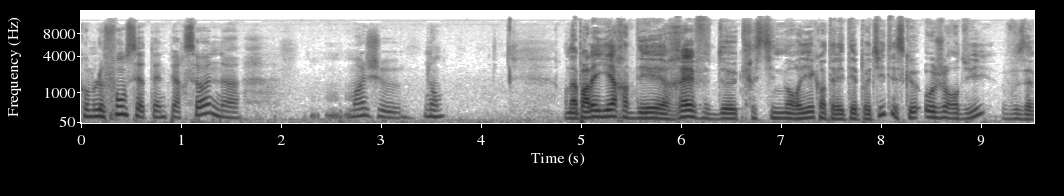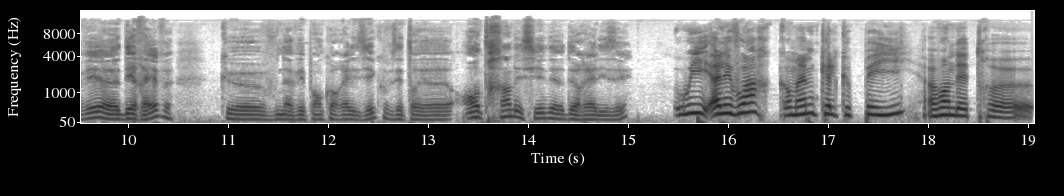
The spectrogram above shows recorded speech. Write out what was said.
comme le font certaines personnes. Moi, je non. On a parlé hier des rêves de Christine Morier quand elle était petite. Est-ce qu'aujourd'hui, vous avez des rêves que vous n'avez pas encore réalisés, que vous êtes euh, en train d'essayer de, réaliser Oui, aller voir quand même quelques pays avant d'être, euh,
